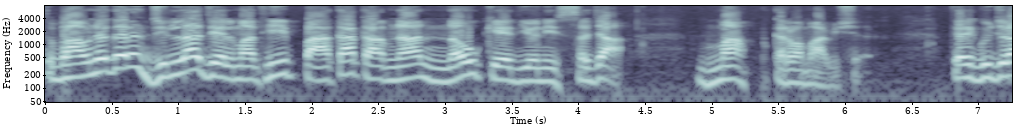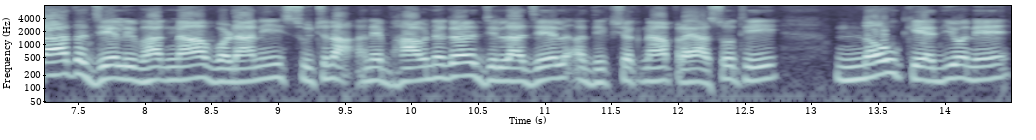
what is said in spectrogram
તો ભાવનગર જિલ્લા જેલમાંથી પાકા કામના નવ કેદીઓની સજા માફ કરવામાં આવી છે. ત્યારે ગુજરાત જેલ વિભાગના વડાની સૂચના અને ભાવનગર જિલ્લા જેલ અધિક્ષકના પ્રયાસોથી નવ કેદીઓને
